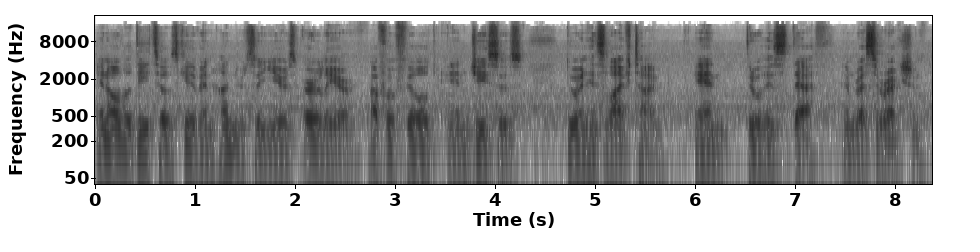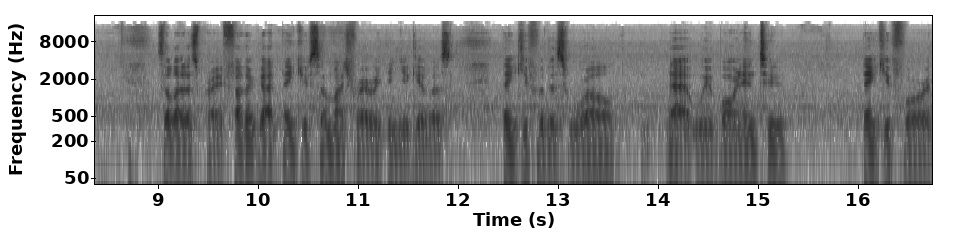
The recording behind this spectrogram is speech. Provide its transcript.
and all the details given hundreds of years earlier are fulfilled in Jesus during his lifetime and through his death and resurrection. So let us pray. Father God, thank you so much for everything you give us. Thank you for this world that we're born into. Thank you for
